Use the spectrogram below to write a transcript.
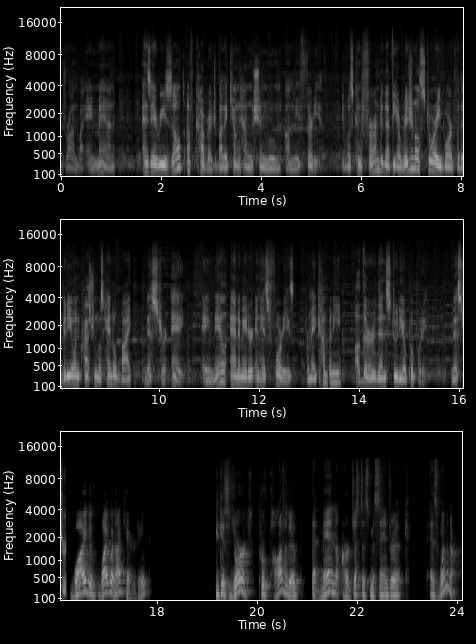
Drawn by a man as a result of coverage by the Kyunghyang Shinmun on the 30th. It was confirmed that the original storyboard for the video in question was handled by Mr. A, a male animator in his 40s from a company other than Studio Ppuri. Mr. Why do why would I care, dude? Because you're proof positive that men are just as misandric as women are.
